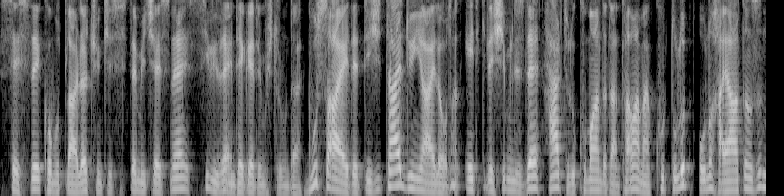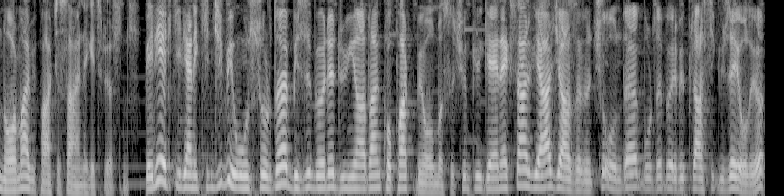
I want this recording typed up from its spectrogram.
sesli komutlarla çünkü sistem içerisine Siri de entegre edilmiş durumda. Bu sayede dijital dünya ile olan etkileşiminizde her türlü kumandadan tamamen kurtulup onu hayatınızın normal bir parçası haline getiriyorsunuz. Beni etkileyen ikinci bir unsur da bizi böyle dünyadan kopartmıyor olması. Çünkü geleneksel VR cihazlarının çoğunda burada böyle bir plastik yüzey oluyor.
